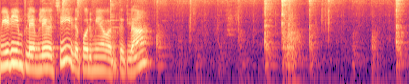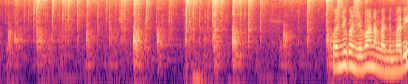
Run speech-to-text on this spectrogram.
மீடியம் ஃப்ளேம்லேயே வச்சு இதை பொறுமையாக வறுத்துக்கலாம். கொஞ்சம் கொஞ்சமாக நம்ம இந்த மாதிரி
